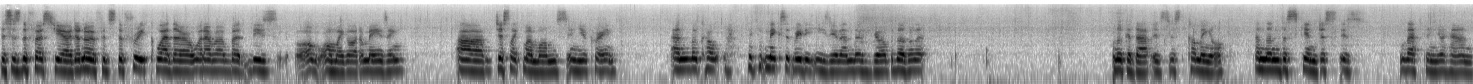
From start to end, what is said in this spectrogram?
This is the first year. I don't know if it's the freak weather or whatever, but these, oh, oh my god, amazing. Uh, just like my mom's in Ukraine. And look how it makes it really easy then this job, doesn't it? Look at that, it's just coming off. And then the skin just is left in your hand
